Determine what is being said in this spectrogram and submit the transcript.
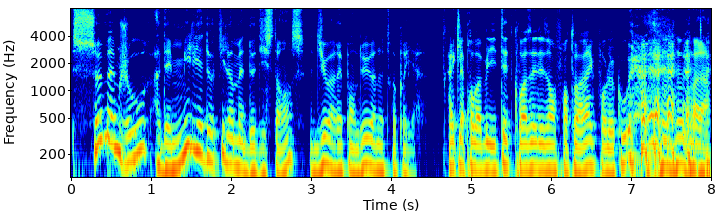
Ce même jour, à des milliers de kilomètres de distance, Dieu a répondu à notre prière. Avec la probabilité de croiser des enfants Touareg pour le coup. voilà.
